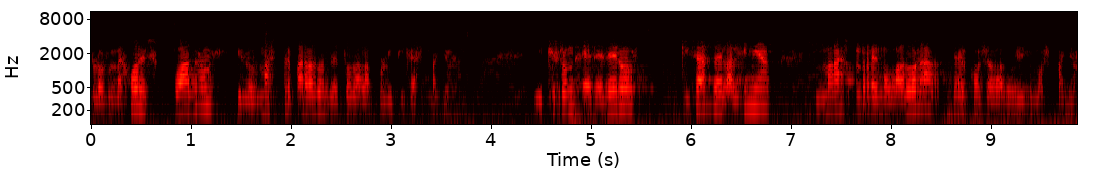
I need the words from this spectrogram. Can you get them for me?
los mejores cuadros y los más preparados de toda la política española y que son herederos quizás de la línea más renovadora del conservadurismo español.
